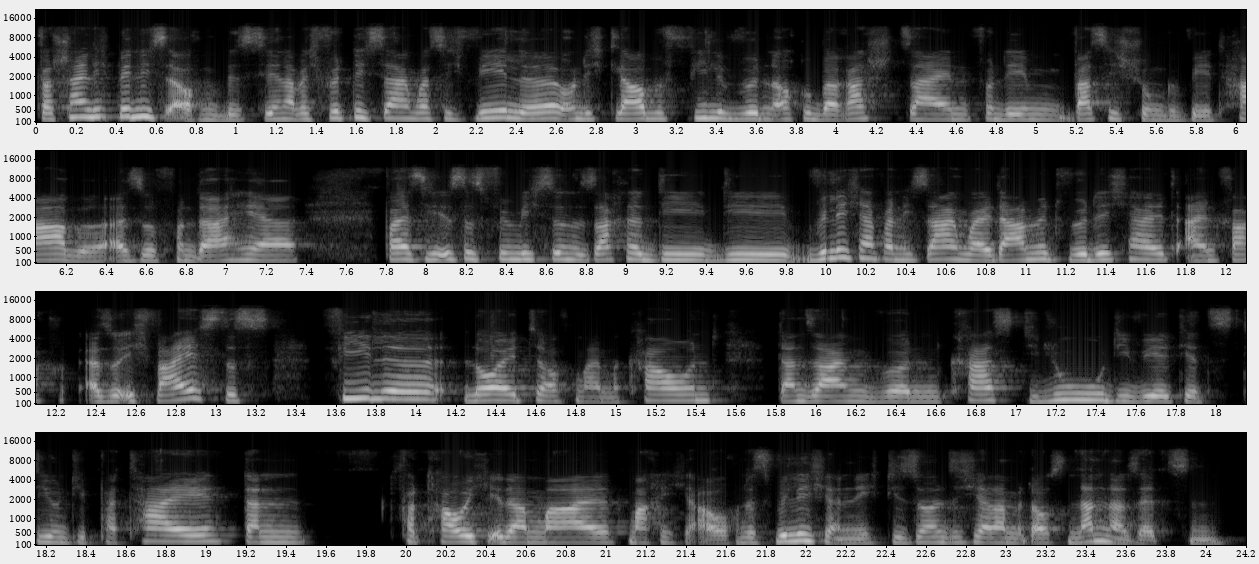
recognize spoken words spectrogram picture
wahrscheinlich bin ich es auch ein bisschen, aber ich würde nicht sagen, was ich wähle. Und ich glaube, viele würden auch überrascht sein von dem, was ich schon gewählt habe. Also von daher, weiß ich, ist es für mich so eine Sache, die, die will ich einfach nicht sagen, weil damit würde ich halt einfach, also ich weiß, dass viele Leute auf meinem Account dann sagen würden, krass, die Lu, die wählt jetzt die und die Partei, dann vertraue ich ihr da mal, mache ich auch. Und das will ich ja nicht. Die sollen sich ja damit auseinandersetzen.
